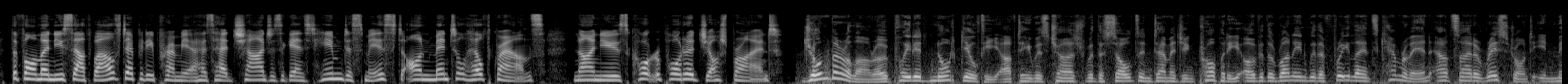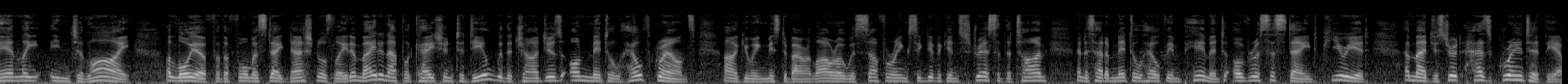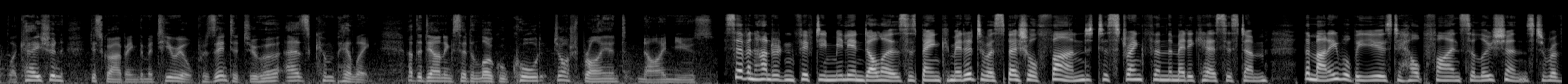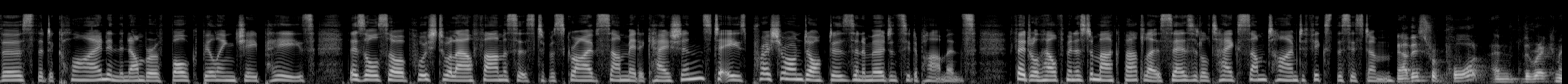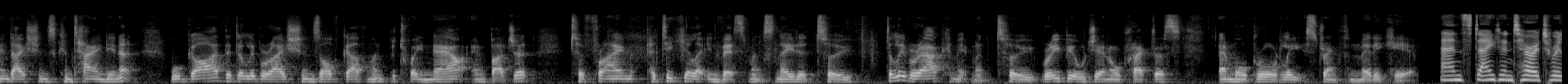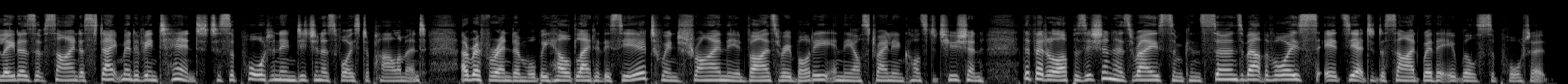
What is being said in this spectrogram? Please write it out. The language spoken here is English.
The former New South Wales Deputy Premier has had charges against him dismissed on mental health grounds. Nine News court reporter Josh Bryant. John Barilaro pleaded not guilty after he was charged with assault and damaging property over the run in with a freelance cameraman outside a restaurant in Manly in July. A lawyer for the former State Nationals leader made an application to deal with the charges on mental health grounds, arguing Mr. Barilaro was suffering significant stress at the time and has had a mental health impairment over a sustained period. A magistrate has granted the application, describing the material presented to her as compelling. At the Downing Centre local court, Josh Bryant, 9 News. $750 million has been committed to a special fund to strengthen the Medicare system. The money will be used to help find solutions to reverse the decline in the number of bulk billing GPs. There's also a push to allow pharmacists to prescribe some medications to ease pressure on doctors and emergency departments. Federal Health Minister Mark Butler says it'll take some time to fix the system. Now, this report and the recommendations contained in it will guide the deliberations of government between now and budget to frame particular investments needed to deliver our commitment to rebuild general practice and more broadly strengthen Medicare. And state and territory leaders have signed a statement of intent to support an Indigenous voice to Parliament. A referendum will be held later this year to enshrine the advisory body in the Australian Constitution. The federal opposition has raised some concerns about the voice. It's yet to decide whether it will support it.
